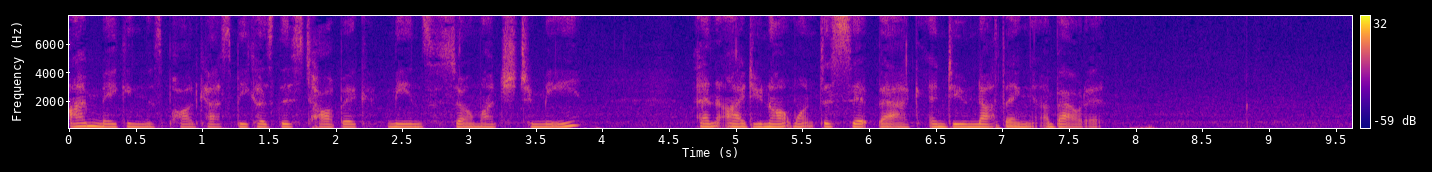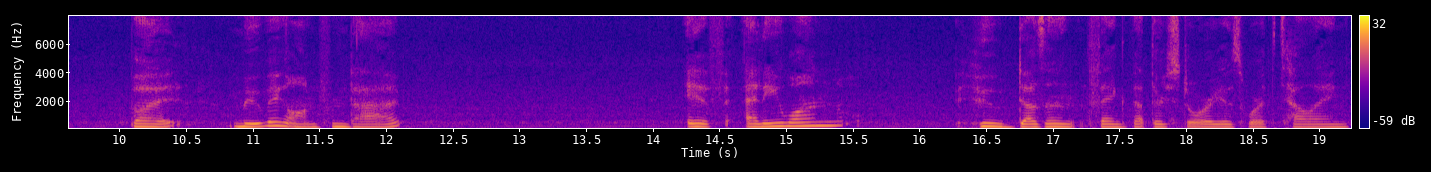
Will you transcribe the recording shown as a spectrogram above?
I'm making this podcast because this topic means so much to me, and I do not want to sit back and do nothing about it. But moving on from that, if anyone who doesn't think that their story is worth telling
